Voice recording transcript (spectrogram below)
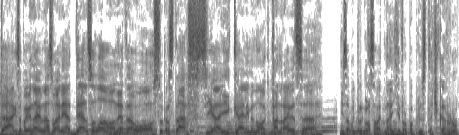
Так, запоминаем название Dance Alone. Это, о, Суперстарс, Сиа и Кайли Минок. Понравится? Не забудь проголосовать на europaplus.ru.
